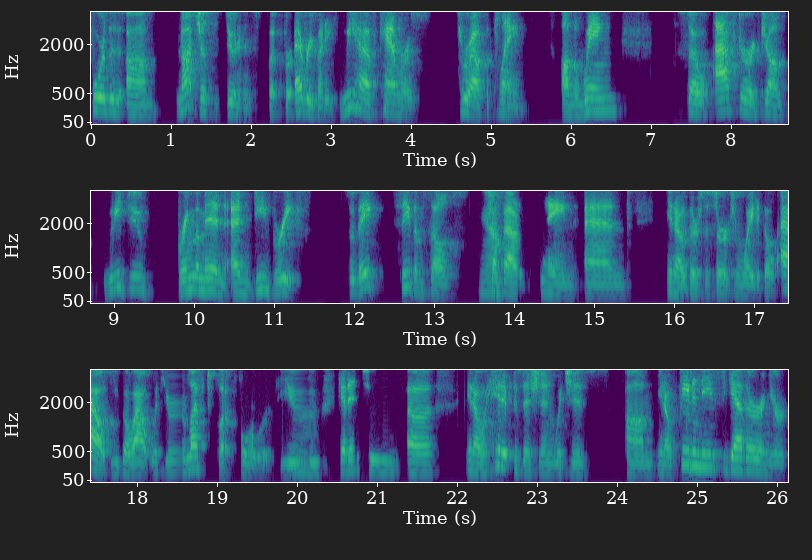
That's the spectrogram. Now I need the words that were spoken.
for the, um, not just the students, but for everybody, we have cameras throughout the plane on the wing. So after a jump, we do bring them in and debrief. So they see themselves yeah. jump out of the plane and you know there's a certain way to go out you go out with your left foot forward you mm. get into a you know a hit it position which is um, you know feet and knees together and you're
